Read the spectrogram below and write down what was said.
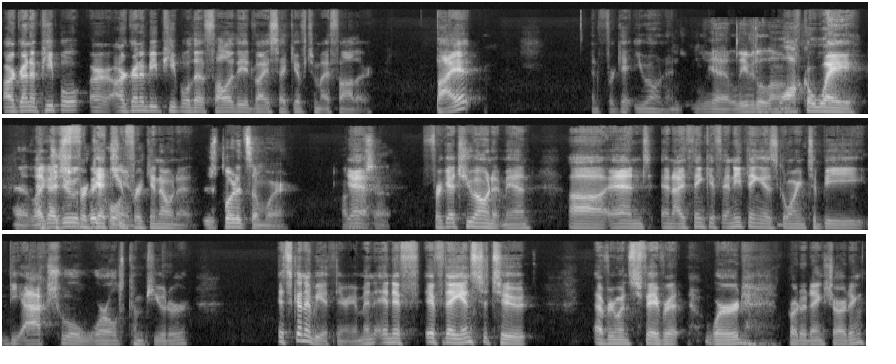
are gonna people are, are gonna be people that follow the advice I give to my father. Buy it and forget you own it. Yeah, leave it alone. Walk away. Yeah, like I do. Forget you freaking own it. Just put it somewhere. Yeah. 100%. forget you own it man uh, and and i think if anything is going to be the actual world computer it's going to be ethereum. And and if if they institute everyone's favorite word proto-danksharding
